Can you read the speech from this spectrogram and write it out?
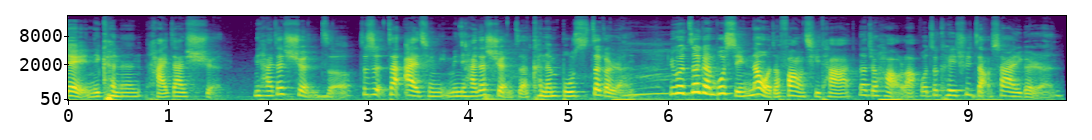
day，你可能还在选，你还在选择，就是在爱情里面，你还在选择，可能不是这个人。如果这个人不行，那我就放弃他，那就好了，我就可以去找下一个人。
